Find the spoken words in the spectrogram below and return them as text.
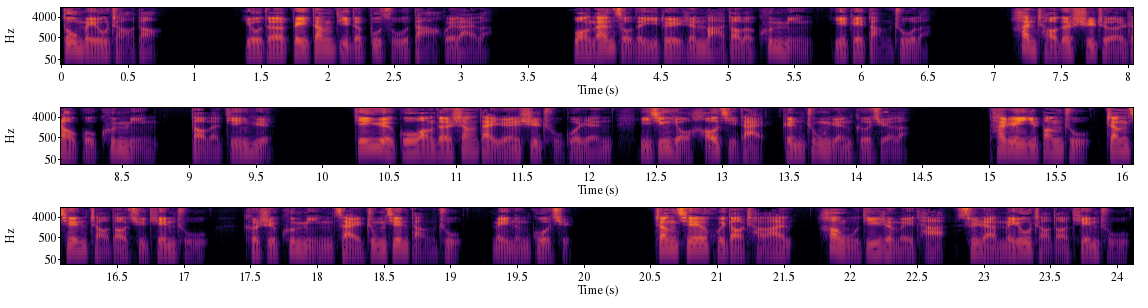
都没有找到，有的被当地的部族打回来了。往南走的一队人马到了昆明，也给挡住了。汉朝的使者绕过昆明，到了滇越。滇越国王的上代原是楚国人，已经有好几代跟中原隔绝了。他愿意帮助张骞找到去天竺。可是昆明在中间挡住，没能过去。张骞回到长安，汉武帝认为他虽然没有找到天竺，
